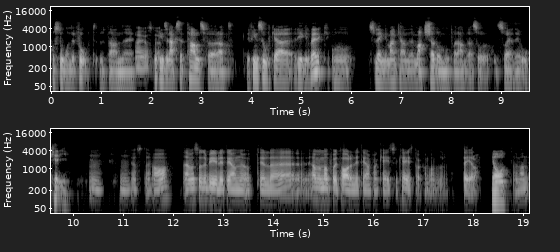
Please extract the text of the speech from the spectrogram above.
på stående fot utan eh, Nej, det det. finns en acceptans för att det finns olika regelverk och så länge man kan matcha dem mot varandra så, så är det okej. Mm, mm, just det. Ja, nej, men så det blir ju lite grann upp till, eh, ja men man får ju ta det lite grann från case to case då kan man väl säga då. Ja, man,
